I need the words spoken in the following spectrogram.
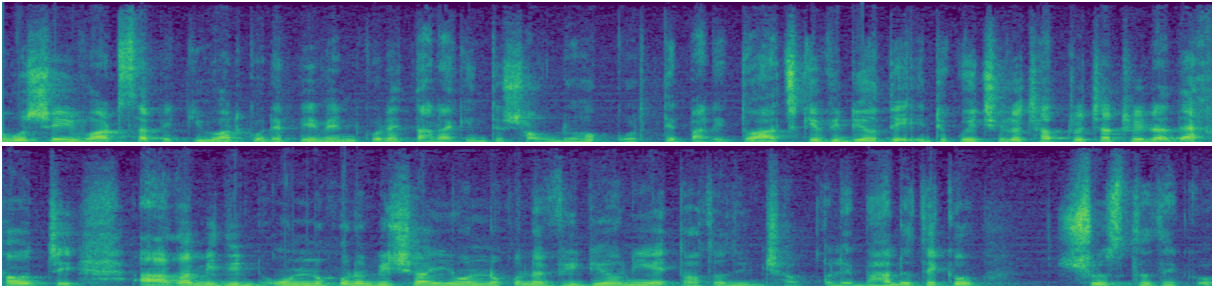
অবশ্যই হোয়াটসঅ্যাপে কিউআর করে পেমেন্ট করে তারা কিন্তু সংগ্রহ করতে পারে। তো আজকে ভিডিওতে এটুকুই ছিল ছাত্রছাত্রীরা। দেখা হচ্ছে আগামী দিন অন্য কোনো বিষয়ে, অন্য কোনো ভিডিও নিয়ে। ততদিন সকলে ভালো থেকো, সুস্থ থেকো।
